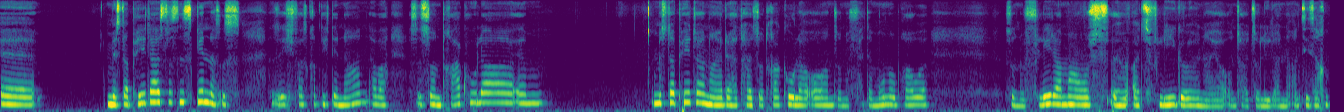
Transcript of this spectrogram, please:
Äh, Mr. Peter ist das ein Skin. Das ist, also ich weiß gerade nicht den Namen, aber es ist so ein Dracula. Ähm, Mr. Peter, naja, der hat halt so Dracula-Ohren, so eine fette Monobraue so eine Fledermaus äh, als Fliege, naja, und halt so lilane Anziehsachen.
